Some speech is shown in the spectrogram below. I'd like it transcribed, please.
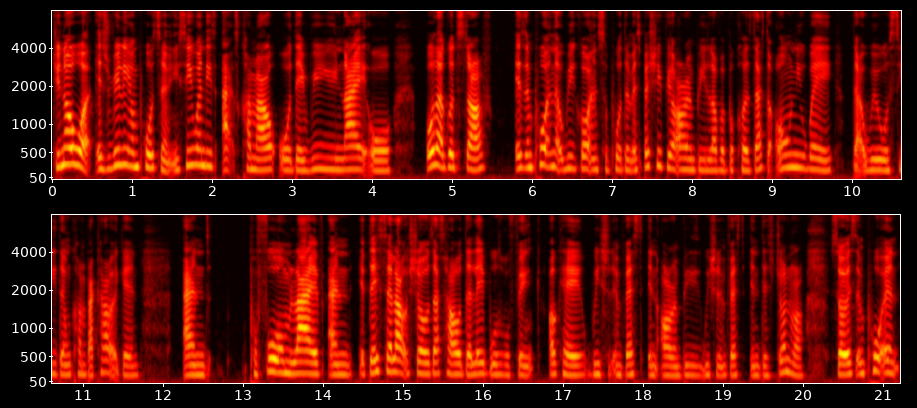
Do you know what? It's really important. You see when these acts come out or they reunite or all that good stuff, it's important that we go and support them, especially if you're R&B lover because that's the only way that we will see them come back out again and perform live and if they sell out shows that's how the labels will think okay we should invest in R&B we should invest in this genre so it's important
